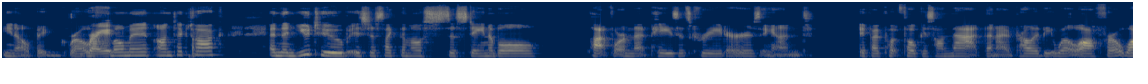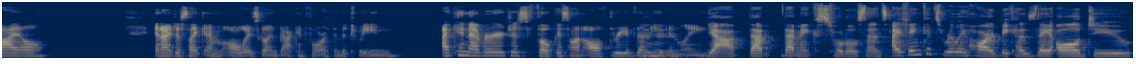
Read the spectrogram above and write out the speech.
you know, big growth Right. moment on TikTok. And then YouTube is just like the most sustainable platform that pays its creators and if I put focus on that, then I'd probably be well off for a while. And I just like am always going back and forth in between. I can never just focus on all three of them Mhm. evenly. Yeah, that that makes total sense. I think it's really hard because they all do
